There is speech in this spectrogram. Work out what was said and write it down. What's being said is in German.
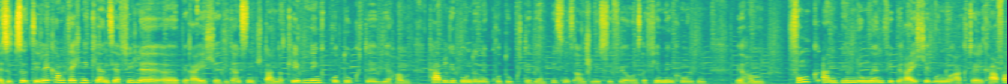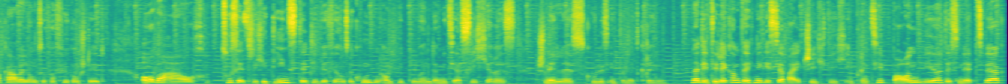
Also zur Telekom-Technik gehören sehr viele äh, Bereiche. Die ganzen Standard-Cable-Link-Produkte, wir haben kabelgebundene Produkte, wir haben Business-Anschlüsse für unsere Firmenkunden, wir haben Funkanbindungen für Bereiche, wo nur aktuell KV-Kabelung zur Verfügung steht, aber auch zusätzliche Dienste, die wir für unsere Kunden anbieten wollen, damit sie ein sicheres, schnelles, cooles Internet kriegen. Na, die Telekom-Technik ist sehr weitschichtig. Im Prinzip bauen wir das Netzwerk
